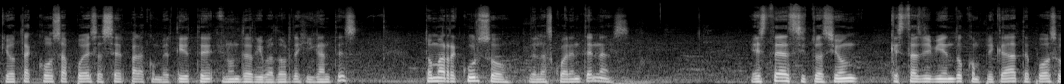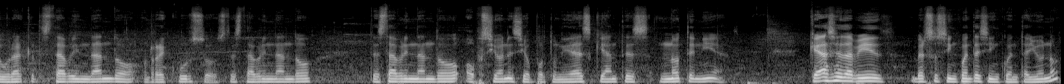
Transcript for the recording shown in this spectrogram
¿Qué otra cosa puedes hacer para convertirte en un derribador de gigantes? Toma recurso de las cuarentenas. Esta situación que estás viviendo complicada, te puedo asegurar que te está brindando recursos, te está brindando, te está brindando opciones y oportunidades que antes no tenías. ¿Qué hace David? Versos 50 y 51.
